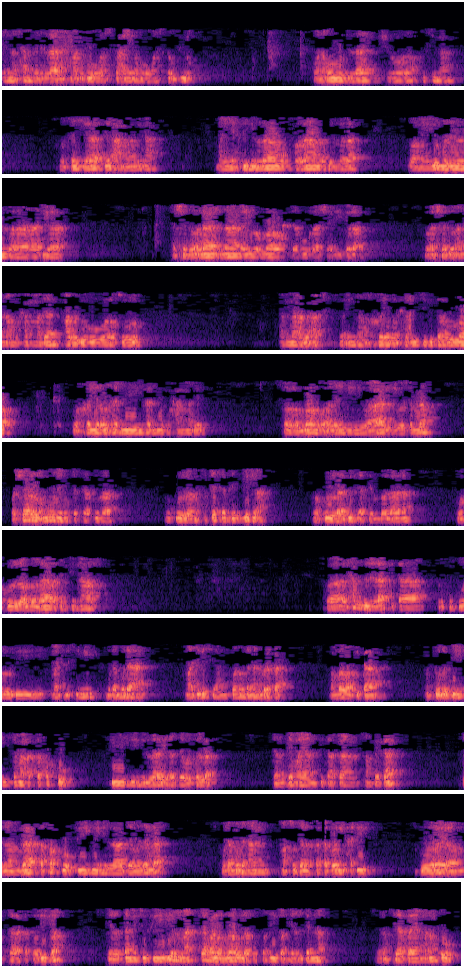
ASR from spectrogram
إن الحمد لله نحمده ونستعينه ونستغفره ونعوذ بالله من شرور أنفسنا وسيئات أعمالنا. من يهده الله فلا مضل له ومن يضلل فلا هادي له. أشهد أن لا إله إلا الله وحده لا شريك له. وأشهد أن محمدا عبده ورسوله. أما بعد فإن خير الحديث كتاب الله وخير الهدي هدي محمد صلى الله عليه وآله وسلم وشر الأمور محدثاتها وكل محدثة بدعة وكل بدعة ضلالة. وكل ضلالة في النار Alhamdulillah kita berkumpul di majelis ini. Mudah-mudahan majelis yang penuh dengan berkah membawa kita untuk lebih semangat tafakkur di dinillah azza wa jalla dan tema yang kita akan sampaikan dalam bab tafakkur fi dinillah jalla. Mudah-mudahan masuk dalam kategori hadis Hurairah salah tariqan yaltamisu fi ilma sahalallahu lahu tariqan ilal jannah. Orang siapa yang menempuh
